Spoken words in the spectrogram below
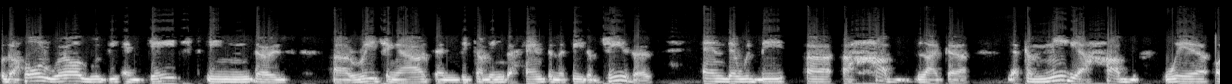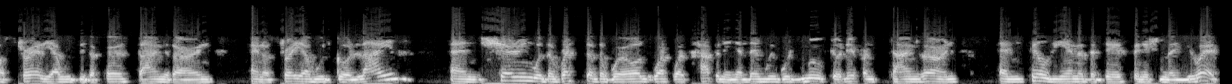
the whole world would be engaged in those uh, reaching out and becoming the hands and the feet of Jesus, and there would be uh, a hub like a like a media hub where Australia would be the first time zone, and Australia would go live and sharing with the rest of the world what was happening, and then we would move to a different time zone until the end of the day finish in the U.S.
